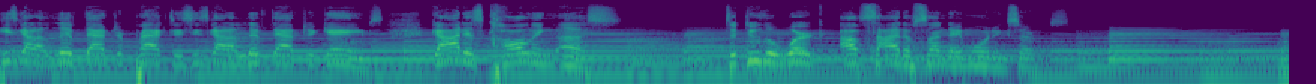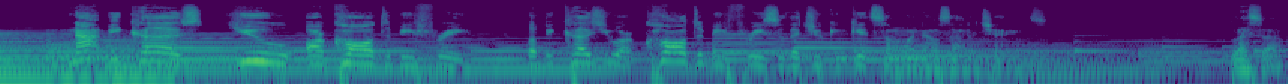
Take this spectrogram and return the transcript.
He's got to lift after practice. He's got to lift after games. God is calling us to do the work outside of Sunday morning service. Not because you are called to be free, but because you are called to be free so that you can get someone else out of chains. Bless up.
